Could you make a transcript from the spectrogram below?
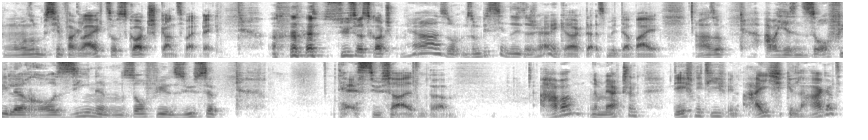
wenn man so ein bisschen vergleicht, so Scotch ganz weit weg. Süßer Scotch, ja, so, so ein bisschen dieser Sherry-Charakter ist mit dabei. Also, aber hier sind so viele Rosinen und so viel Süße. Der ist süßer als ein Bourbon. Aber man merkt schon, definitiv in Eich gelagert.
